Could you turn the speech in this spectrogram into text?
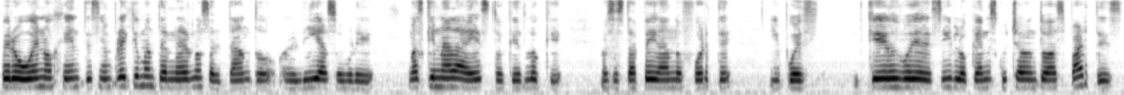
Pero bueno, gente, siempre hay que mantenernos al tanto, al día sobre más que nada esto, que es lo que nos está pegando fuerte. Y pues, ¿qué les voy a decir? Lo que han escuchado en todas partes.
